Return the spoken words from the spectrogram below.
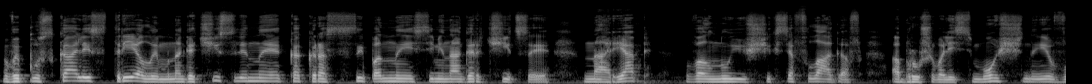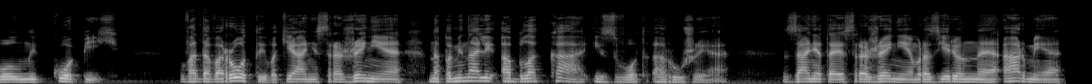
выпускали стрелы многочисленные, как рассыпанные семена горчицы. На рябь волнующихся флагов обрушивались мощные волны копий. Водовороты в океане сражения напоминали облака из вод оружия. Занятая сражением разъяренная армия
